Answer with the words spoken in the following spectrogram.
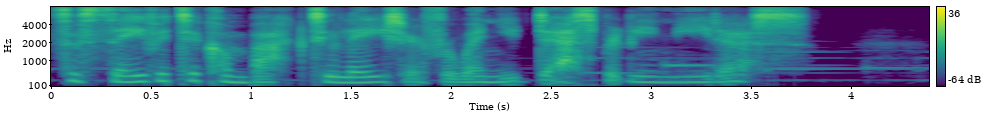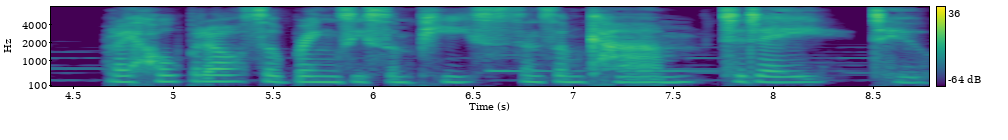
So save it to come back to later for when you desperately need it. But I hope it also brings you some peace and some calm today, too.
